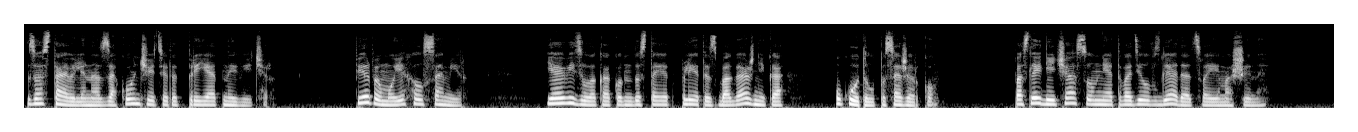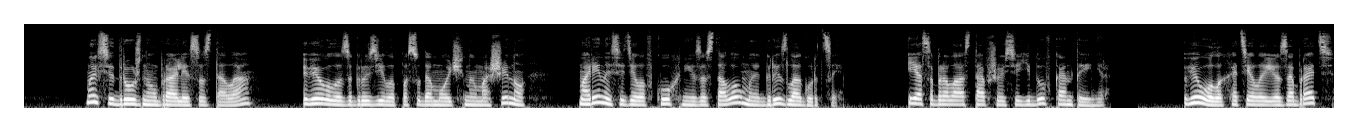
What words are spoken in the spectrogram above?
заставили нас закончить этот приятный вечер. Первым уехал Самир. Я видела, как он достает плед из багажника, укутал пассажирку. Последний час он не отводил взгляда от своей машины. Мы все дружно убрали со стола, Виола загрузила посудомоечную машину, Марина сидела в кухне за столом и грызла огурцы. Я собрала оставшуюся еду в контейнер. Виола хотела ее забрать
